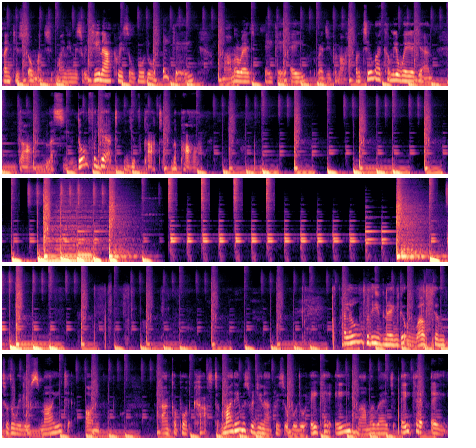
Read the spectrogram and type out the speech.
Thank you so much. My name is Regina Chris Obodo, aka Mama Reg, aka Reggie Panache. Until I come your way again, God bless you. Don't forget, you've got the power. Good evening. Welcome to the Widow's Might on Anchor Podcast. My name is Regina Chris Obodo, aka Mama Reg, aka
